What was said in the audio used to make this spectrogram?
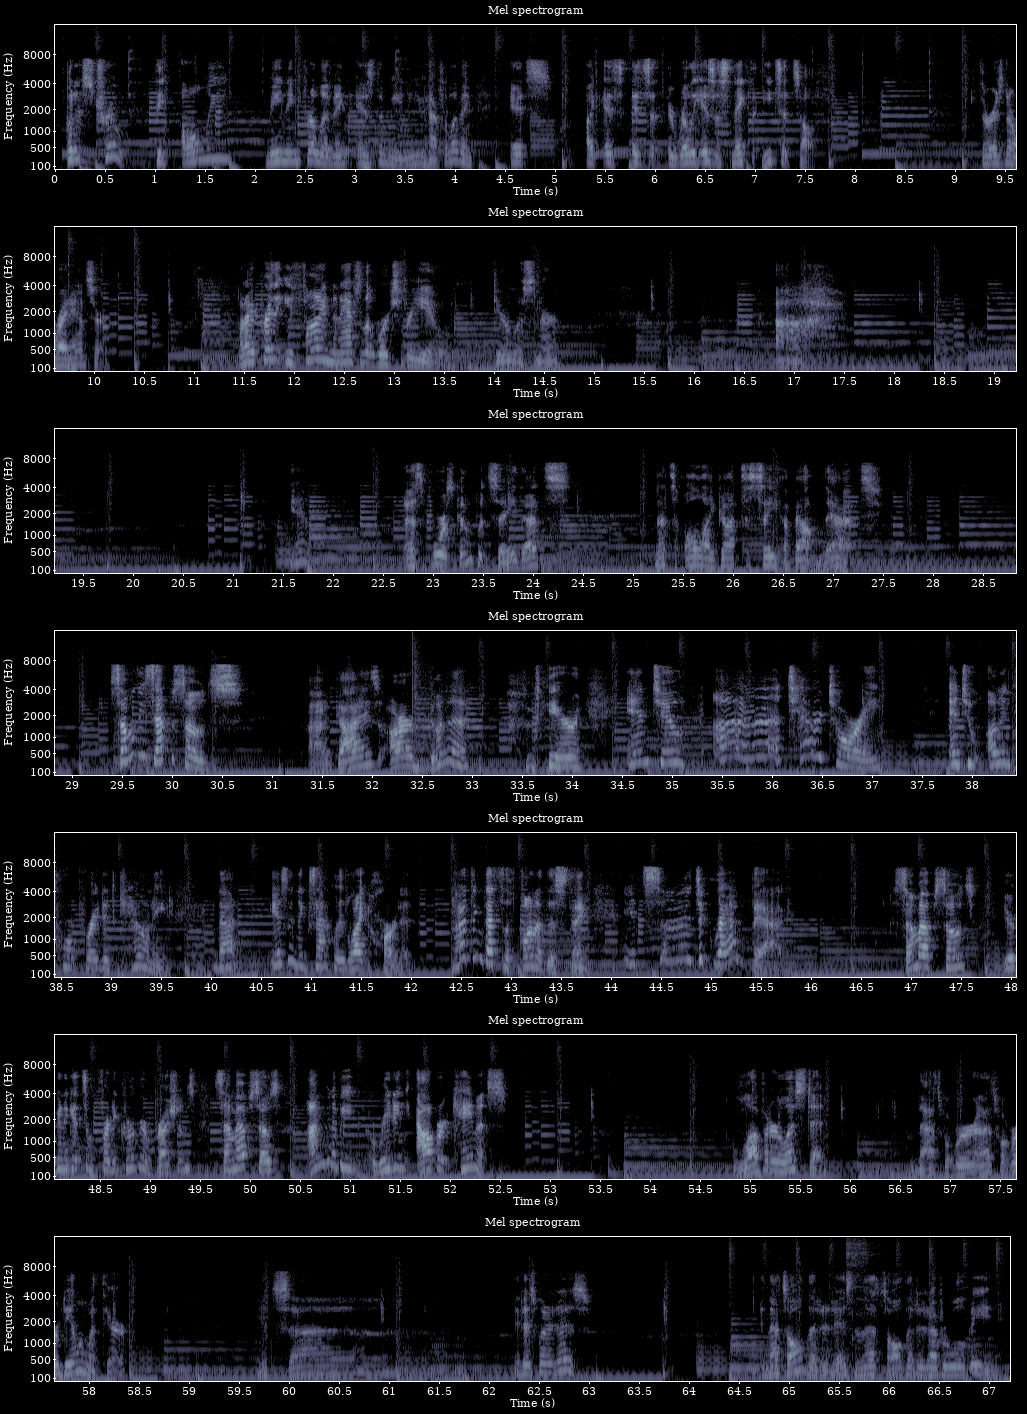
but it's true. The only meaning for living is the meaning you have for living. It's like it's it's it really is a snake that eats itself. There is no right answer. But I pray that you find an answer that works for you, dear listener. Ah. Yeah. As Forrest Gump would say, that's that's all I got to say about that. Some of these episodes, uh, guys, are gonna veer into uh, territory, into unincorporated county that isn't exactly lighthearted. And I think that's the fun of this thing. It's uh, it's a grab bag. Some episodes you're going to get some Freddy Krueger impressions. Some episodes I'm going to be reading Albert Camus. Love it or list it. That's what we're that's what we're dealing with here. It's uh it is what it is. And that's all that it is, and that's all that it ever will be.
